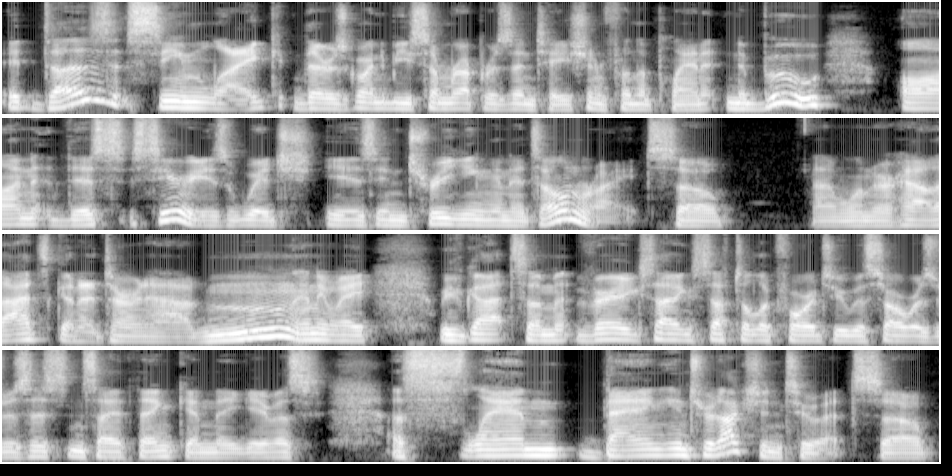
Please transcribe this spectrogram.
it does seem like there's going to be some representation from the planet Naboo on this series, which is intriguing in its own right. So I wonder how that's going to turn out. Hmm? Anyway, we've got some very exciting stuff to look forward to with Star Wars Resistance, I think, and they gave us a slam bang introduction to it. So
